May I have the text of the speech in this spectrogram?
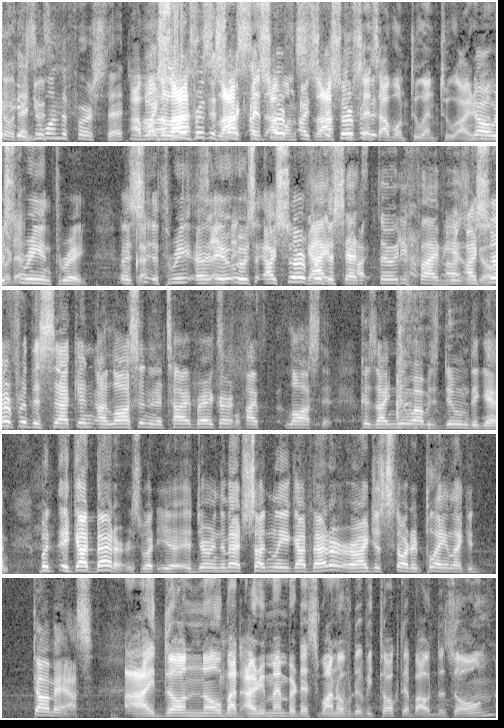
though? Then you won the first set. I won won I the last, the last sec- I set. I served- won I s- I last two served for sets. the- I won two and two. I no, it was that. three and three. Okay. uh, three. Uh, it, was. I served for Guys, this. that's 35 years I, I ago. served for the second. I lost it in a tiebreaker. I lost it because I knew I was doomed again. But it got better. Is what you, uh, during the match suddenly it got better, or I just started playing like a dumbass. I don't know, but I remember that's one of the. We talked about the zone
